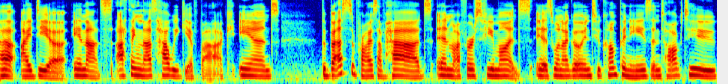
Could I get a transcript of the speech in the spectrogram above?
uh, idea. And that's i think that's how we give back. And the best surprise i've had in my first few months is when i go into companies and talk to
